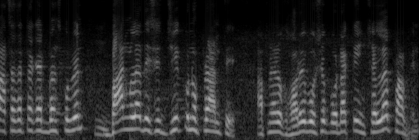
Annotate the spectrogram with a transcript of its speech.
পাঁচ হাজার টাকা অ্যাডভান্স করবেন। বাংলাদেশের যে কোনো প্রান্তে আপনারা ঘরে বসে প্রোডাক্ট ইনশাল্লাহ পাবেন।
